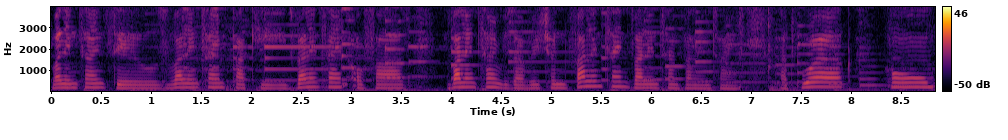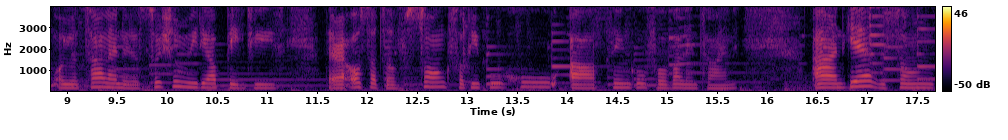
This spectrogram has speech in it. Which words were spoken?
Valentine sales, Valentine package, Valentine offers, Valentine reservation, Valentine, Valentine, Valentine. At work, home, on your timeline, on your social media pages, there are all sorts of songs for people who are single for Valentine. And yes, the song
